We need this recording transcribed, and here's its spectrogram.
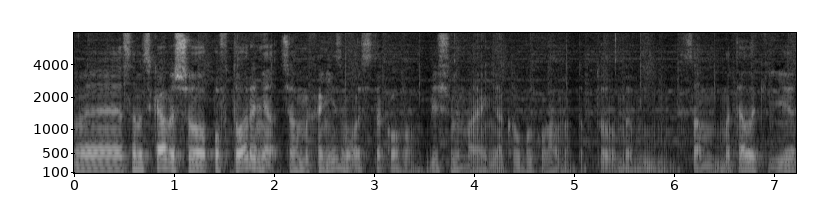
е, саме цікаве, що повторення цього механізму, ось такого, більше немає ніякого бакугану. Тобто сам метелик є,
